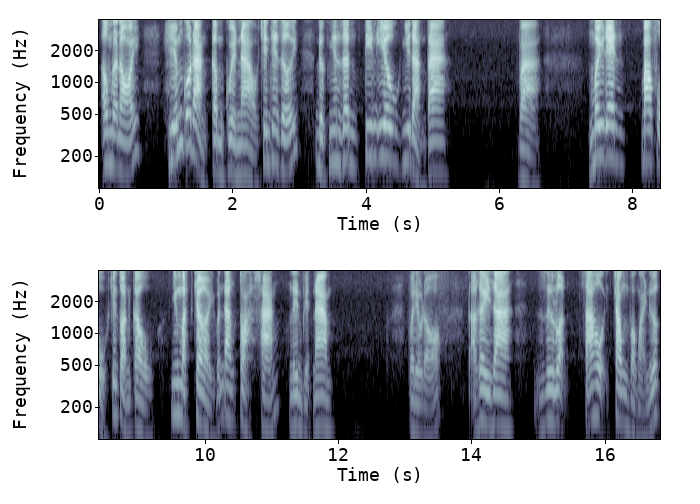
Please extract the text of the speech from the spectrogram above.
Ông đã nói hiếm có đảng cầm quyền nào trên thế giới được nhân dân tin yêu như đảng ta. Và mây đen bao phủ trên toàn cầu, nhưng mặt trời vẫn đang tỏa sáng lên Việt Nam. Và điều đó đã gây ra dư luận xã hội trong và ngoài nước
